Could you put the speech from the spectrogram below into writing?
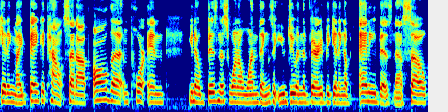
getting my bank account set up all the important you know, business 101 things that you do in the very beginning of any business. So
